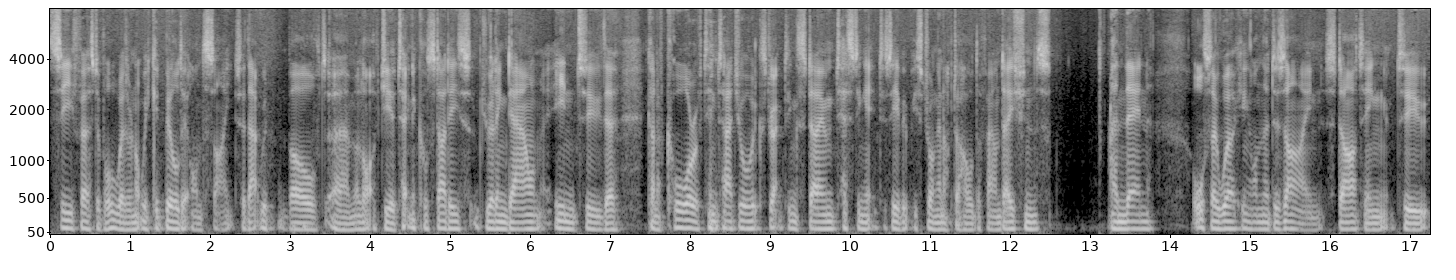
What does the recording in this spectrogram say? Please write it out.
see first of all whether or not we could build it on site. So that would involve um, a lot of geotechnical studies, drilling down into the kind of core of Tintagel, extracting stone, testing it to see if it'd be strong enough to hold the foundations, and then also working on the design, starting to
